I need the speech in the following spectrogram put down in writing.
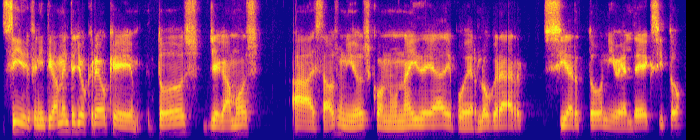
Sí, definitivamente yo creo que todos llegamos a Estados Unidos con una idea de poder lograr cierto nivel de éxito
